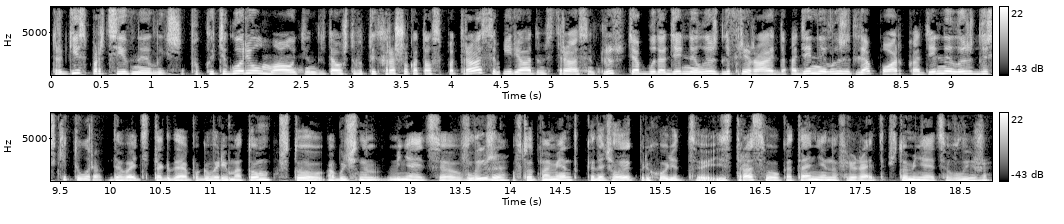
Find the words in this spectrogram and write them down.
другие спортивные лыжи. По категории All Mountain, для того, чтобы ты хорошо катался по трассам и рядом с трассами. Плюс у тебя будут отдельные лыжи для фрирайда отдельные лыжи для парка, отдельные лыжи для скитура. Давайте тогда поговорим о том, что обычно меняется в лыже в тот момент, когда человек приходит из трассового катания на фрирайд. Что меняется в лыже?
